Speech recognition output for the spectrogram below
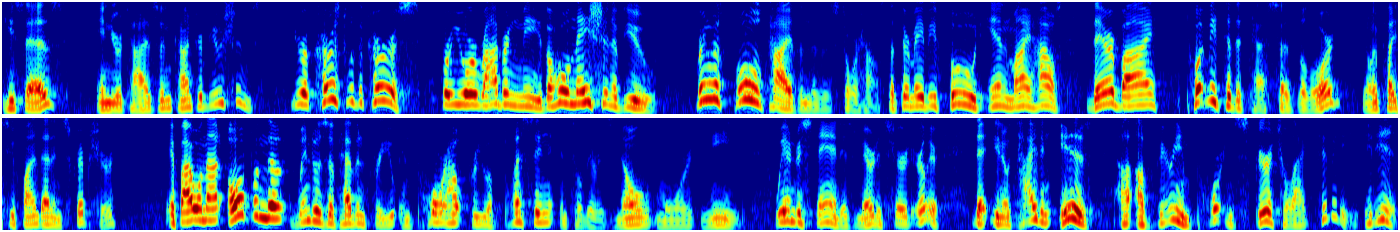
He says, in your tithes and contributions. You're accursed with a curse, for you are robbing me, the whole nation of you. Bring the full tithe into the storehouse, that there may be food in my house. Thereby put me to the test, says the Lord. The only place you find that in Scripture. If I will not open the windows of heaven for you and pour out for you a blessing until there is no more need. We understand, as Meredith shared earlier, that you know tithing is a, a very important spiritual activity. It is.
